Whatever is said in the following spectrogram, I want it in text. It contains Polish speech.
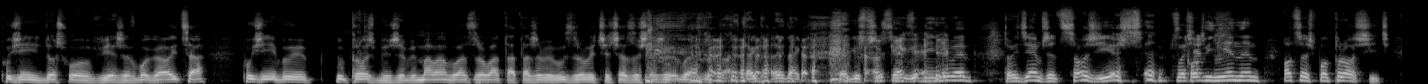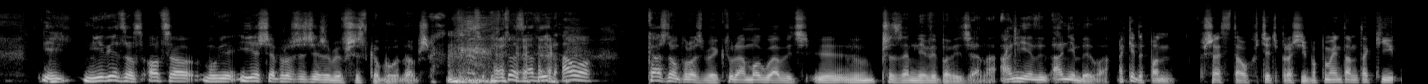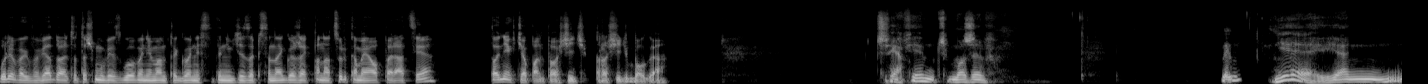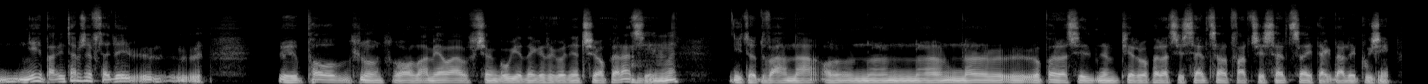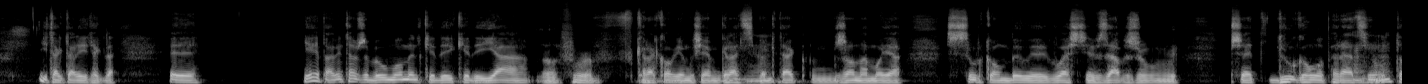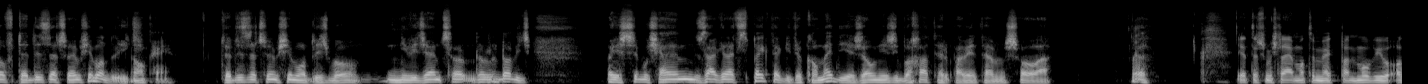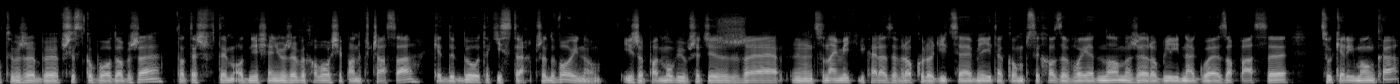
później doszło wierze w Boga Ojca, później były prośby, żeby mama była zdrowa, tata, żeby był zdrowy, ciocia Zosia, żeby była zdrowa i tak dalej. Tak, jak już wszystkich Okej. wymieniłem, to wiedziałem, że coś jeszcze Coś jeszcze- powinienem o coś poprosić. I nie wiedząc o co, mówię, i jeszcze proszę cię, żeby wszystko było dobrze. I to zawierało każdą prośbę, która mogła być y, przeze mnie wypowiedziana, a nie, a nie była. A kiedy pan przestał chcieć prosić? Bo pamiętam taki urywek wywiadu, ale to też mówię z głowy, nie mam tego niestety nigdzie zapisanego, że jak pana córka miała operację, to nie chciał pan prosić, prosić Boga. Czy ja wiem, czy może. Nie, ja nie. Pamiętam, że wtedy y, y, po, no, ona miała w ciągu jednego tygodnia trzy operacje. Mhm. I to dwa na, na, na, na operację, pierw operację serca, otwarcie serca i tak dalej, później i tak dalej, i tak dalej. Y, Nie, pamiętam, że był moment, kiedy, kiedy ja no, w- Krakowie musiałem grać Mhm. spektakl. Żona moja z córką były właśnie w Zabrzu przed drugą operacją, Mhm. to wtedy zacząłem się modlić. Okej. Wtedy zacząłem się modlić, bo nie wiedziałem, co ro- robić. Bo jeszcze musiałem zagrać spektakl i to komedię, Żołnierz i bohater, pamiętam, Shoah. Ja też myślałem o tym, jak pan mówił o tym, żeby wszystko było dobrze, to też w tym odniesieniu, że wychował się pan w czasach, kiedy był taki strach przed wojną i że pan mówił przecież, że mm, co najmniej kilka razy w roku rodzice mieli taką psychozę wojenną, że robili nagłe zapasy, cukier i mąka.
